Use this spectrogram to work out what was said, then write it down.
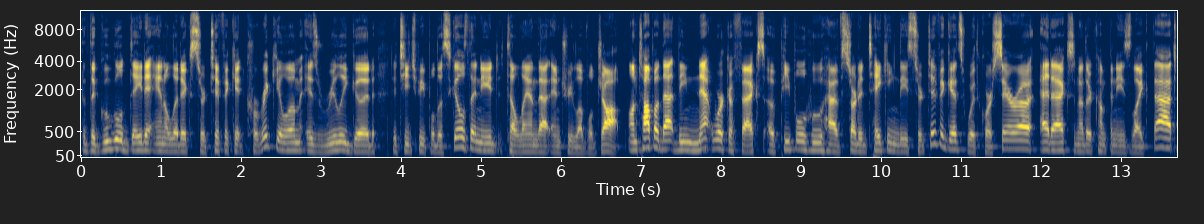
that the Google Data Analytics certificate curriculum is really good to teach people the skills they need to land that entry level job. On top of that, the network effects of people who have started taking these certificates with Coursera, edX, and other companies like that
